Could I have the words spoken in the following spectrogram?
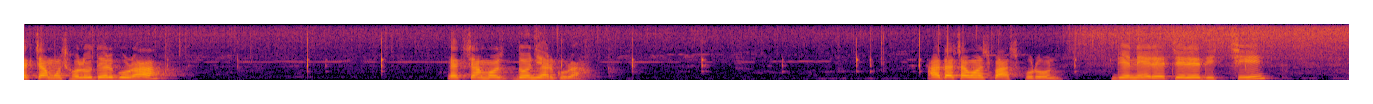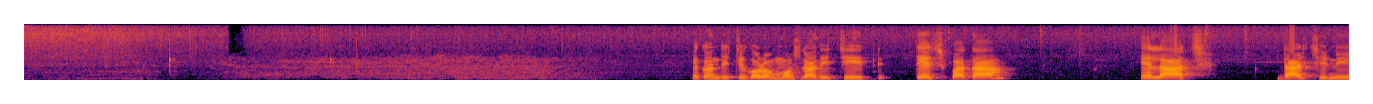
এক চামচ হলুদের গুঁড়া, এক চামচ ধনিয়ার গুঁড়া, আধা চামচ পাঁচফোড়ন। দিয়ে নেড়ে চেড়ে দিচ্ছি। এখন দিচ্ছি গরম মশলা, দিচ্ছি তেজপাতা, এলাচ, দারচিনি,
